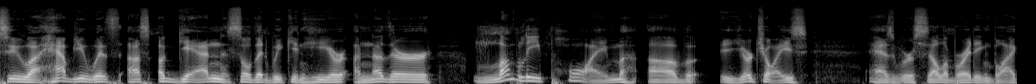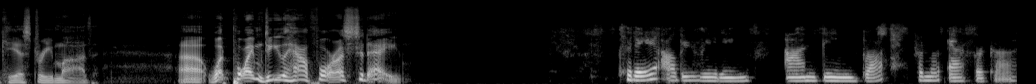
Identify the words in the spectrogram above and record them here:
to uh, have you with us again so that we can hear another lovely poem of your choice as we're celebrating Black History Month. Uh, what poem do you have for us today? Today I'll be reading On Being Brought from Africa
